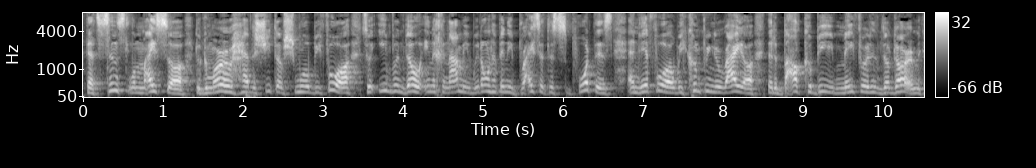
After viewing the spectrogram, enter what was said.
that since Lamaisa, the Gemara had the sheet of Shmuel before, so even though in Hanami we don't have any brisa to support this, and therefore we couldn't bring a raya that a Baal could be made for Hanadarim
